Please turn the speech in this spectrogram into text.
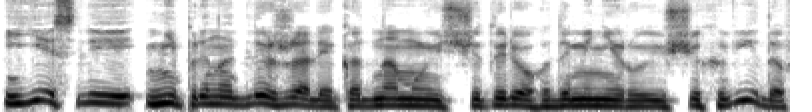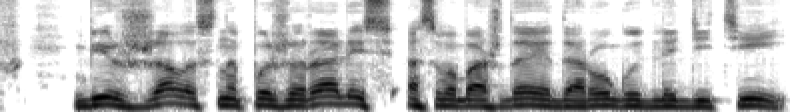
И если не принадлежали к одному из четырех доминирующих видов, безжалостно пожирались, освобождая дорогу для детей.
